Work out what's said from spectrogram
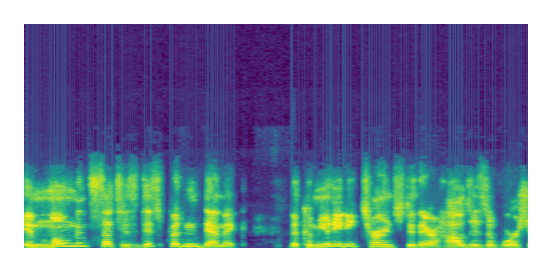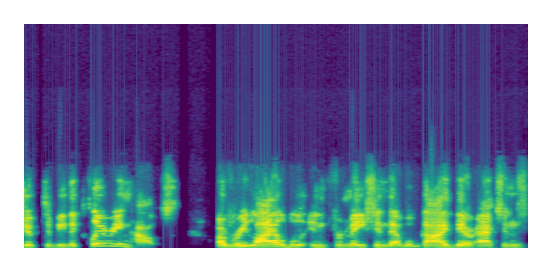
In moments such as this pandemic, the community turns to their houses of worship to be the clearinghouse of reliable information that will guide their actions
